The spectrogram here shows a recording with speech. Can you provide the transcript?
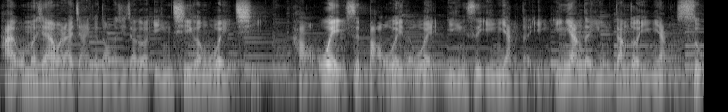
还，我们现在我来讲一个东西，叫做营气跟胃气。好，胃是保卫的胃，营是营养的营，营养的营我们当做营养素，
